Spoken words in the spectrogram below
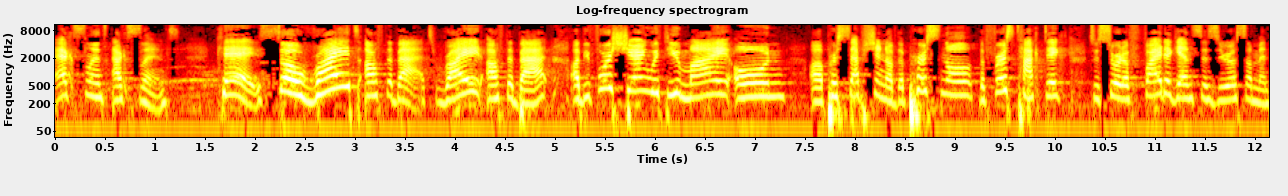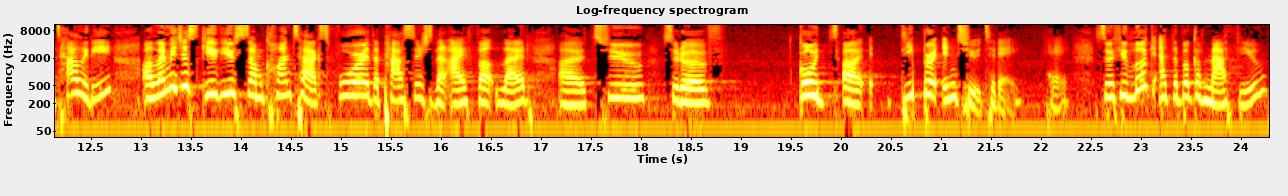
Excellent, excellent. Okay, so right off the bat, right off the bat, uh, before sharing with you my own uh, perception of the personal, the first tactic to sort of fight against the zero sum mentality, uh, let me just give you some context for the passage that I felt led uh, to sort of go uh, deeper into today. Okay, so if you look at the book of Matthew,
